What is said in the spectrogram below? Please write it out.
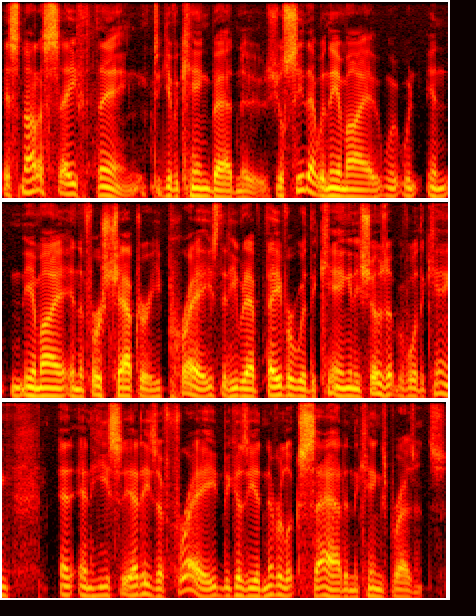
It's not a safe thing to give a king bad news. You'll see that with Nehemiah. In Nehemiah, in the first chapter, he prays that he would have favor with the king, and he shows up before the king, and, and he said he's afraid because he had never looked sad in the king's presence.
